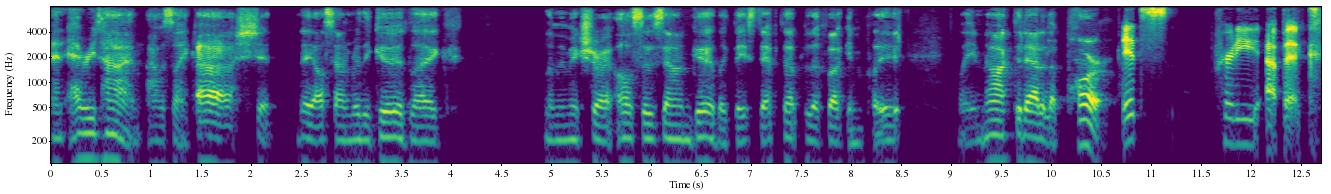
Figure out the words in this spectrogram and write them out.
And every time i was like ah shit they all sound really good. Like let me make sure i also sound good. Like they stepped up to the fucking plate. They knocked it out of the park. It's pretty epic,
